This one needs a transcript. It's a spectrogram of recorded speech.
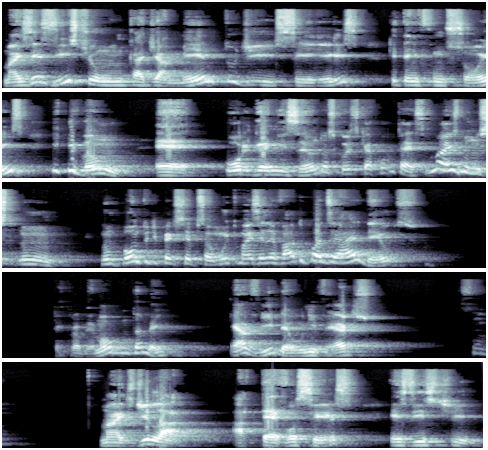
Mas existe um encadeamento de seres que têm funções e que vão é, organizando as coisas que acontecem. Mas num, num, num, ponto de percepção muito mais elevado, pode dizer, ah, é Deus. Não tem problema algum também. É a vida, é o universo. Sim. Mas de lá até vocês, existe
